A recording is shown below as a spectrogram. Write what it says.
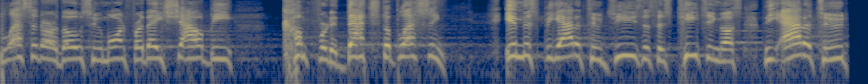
Blessed are those who mourn, for they shall be comforted. That's the blessing. In this beatitude, Jesus is teaching us the attitude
